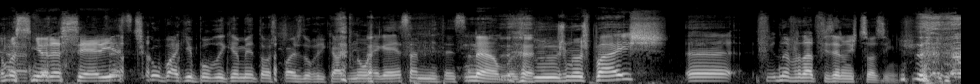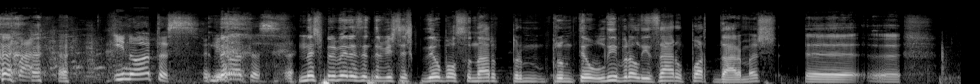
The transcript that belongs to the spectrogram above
uma senhora séria. Peço desculpa aqui publicamente aos pais do Ricardo, não era essa a minha intenção. Não, mas os meus pais, uh, na verdade, fizeram isto sozinhos. e nota-se. Nota Nas primeiras entrevistas que deu, Bolsonaro prometeu liberalizar o porte de armas. Uh, uh,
